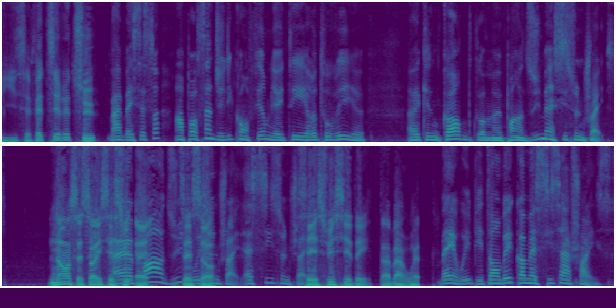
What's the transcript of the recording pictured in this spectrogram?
puis il s'est fait tirer dessus. Ben, ben, c'est ça. En passant, Julie confirme, il a été retrouvé euh, avec une corde comme un pendu, mais assis sur une chaise. Non, c'est ça. Il s'est euh, pendu c'est oui, ça. sur une chaise. Assis sur une chaise. C'est suicidé, tabarouette. Ben oui, puis il est tombé comme assis la chaise.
